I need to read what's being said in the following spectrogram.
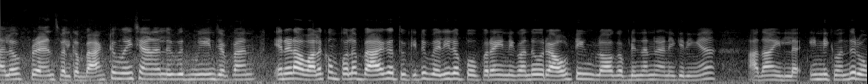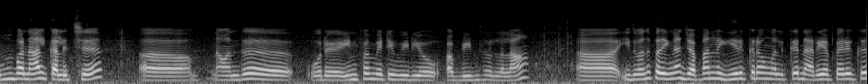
Hello friends welcome back to my channel with மீன் ஜப்பான் என்னடா வழக்கம் போல் பேக்கை தூக்கிட்டு வெளியில் போகிறேன் இன்றைக்கி வந்து ஒரு அவுட்டிங் விளாக் அப்படின்னு தானே நினைக்கிறீங்க? அதான் இல்லை. இன்றைக்கி வந்து ரொம்ப நாள் கழித்து நான் வந்து ஒரு இன்ஃபர்மேட்டிவ் வீடியோ அப்படின்னு சொல்லலாம். இது வந்து பார்த்திங்கன்னா ஜப்பானில் இருக்கிறவங்களுக்கு நிறைய பேருக்கு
